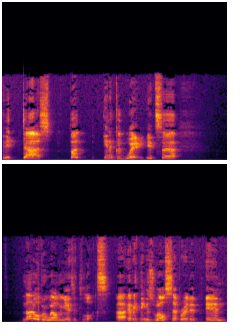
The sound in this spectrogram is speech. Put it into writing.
And it does, but in a good way. It's uh, not overwhelming as it looks. Uh, everything is well separated, and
